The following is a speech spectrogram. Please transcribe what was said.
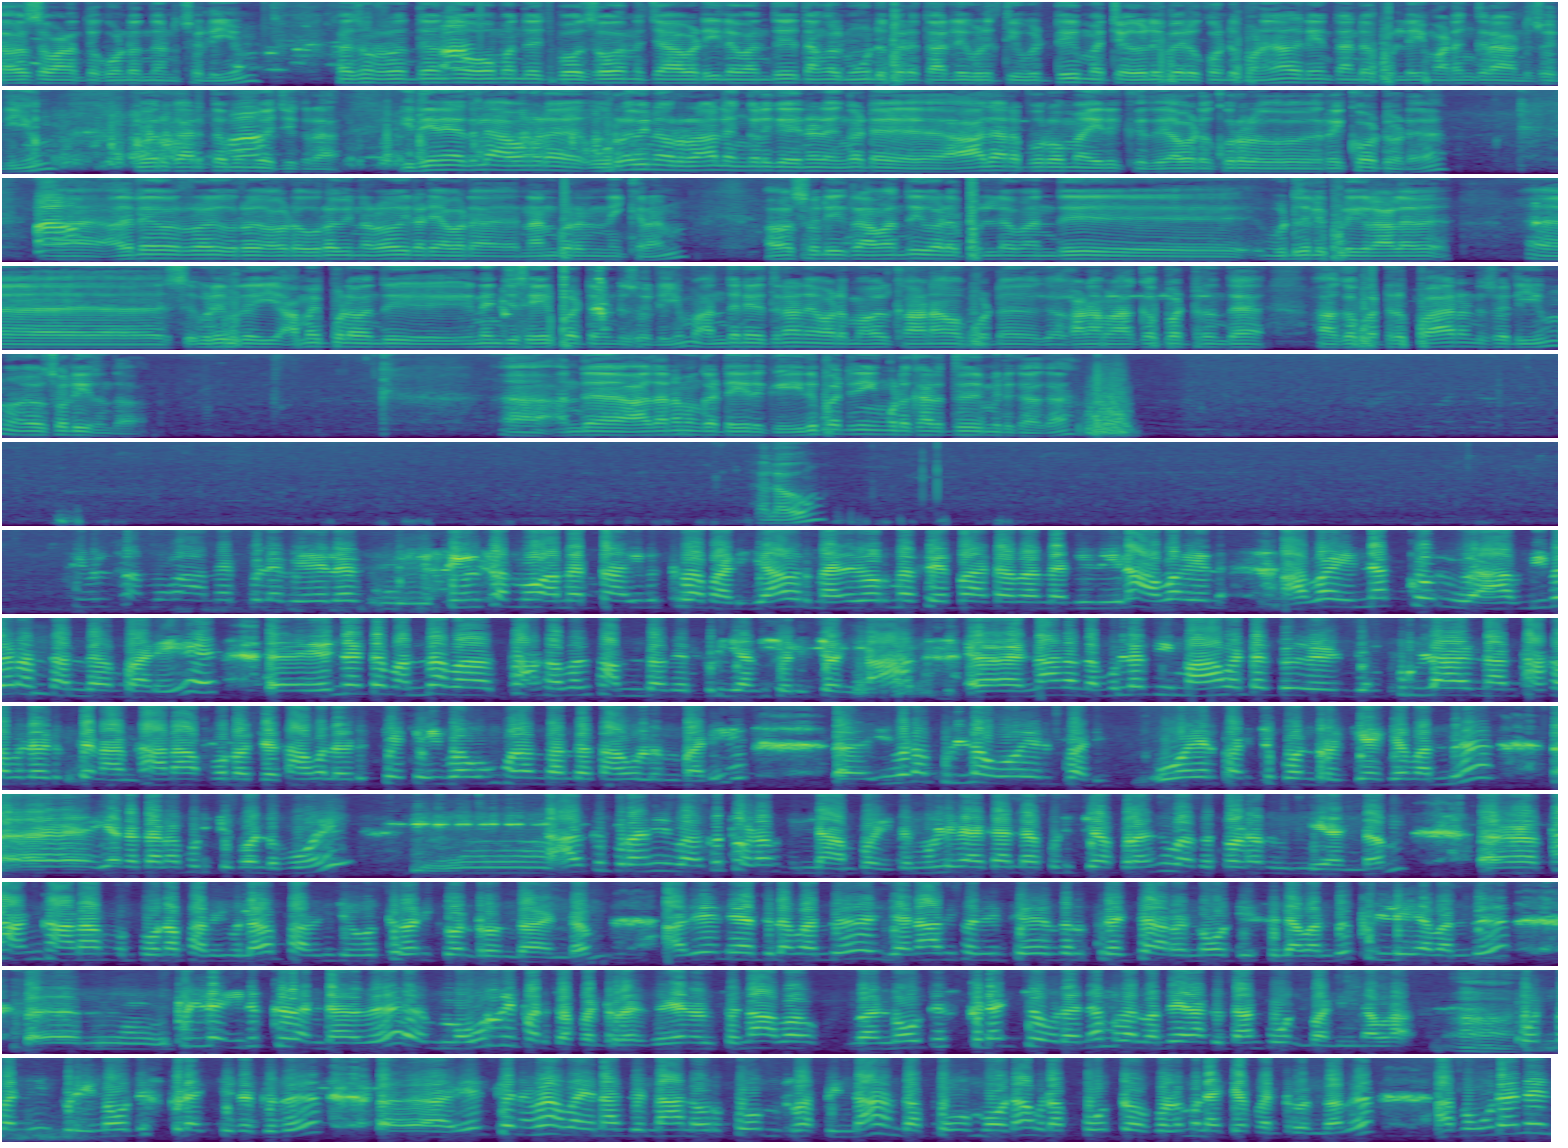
கவசவானத்தை கொண்டு வந்தேன்னு சொல்லியும். கவசம் வந்து ஓமந்த சோதனை சாவடியில் வந்து தங்கள் மூன்று பேரை தள்ளி விழுத்தி விட்டு மற்ற ஏழு பேரை கொண்டு போனது. அதுலேயும் தண்ட பிள்ளையும் மடங்குறான்னு சொல்லியும் ஒரு கருத்தை முன் வச்சுக்கிறா இதே நேரத்தில் அவங்களோட உறவினரால் எங்களுக்கு என்ன எங்கள்கிட்ட ஆதாரபூர்வமாக இருக்குது அவரோட குரல் ரெக்கார்டோட அதில் ஒரு ஒரு அவரோட உறவினரோ இல்லாட்டி அவரோட நண்பர்னு நினைக்கிறேன். அவர் சொல்லியிருக்கிறா வந்து இவரோட பிள்ளை வந்து விடுதலை புலிகளால் விடுதலை அமைப்பில் வந்து இணைஞ்சு செயற்பட்டேன்னு சொல்லியும் அந்த நேரத்தில் அவரோட மகள் காணாமல் போட்ட காணாமல் ஆக்கப்பட்டிருந்த ஆக்கப்பட்டிருப்பார்ன்னு சொல்லியும் சொல்லியிருந்தா அந்த ஆதாரம் உங்கள்கிட்ட இருக்குது இது பற்றி உங்களோட கருத்து எதுவும் இருக்காக்கா? Hello? வேலை சிவில் சமூக அமைப்பா இருக்கிறபடியா ஒரு மனிதோர்ம செயற்பாட்டர் அந்த நிதியில அவ அவ எனக்கு ஒரு விவரம் தந்தபடி என்னட்ட வந்து அவ தகவல் தந்தது எப்படின்னு சொல்லி சொன்னா நான் அந்த முல்லத்தி மாவட்டத்து ஃபுல்லா நான் தகவல் எடுத்து நான் காணா போன வச்ச தகவல் எடுத்து இவவும் குழந்தை தந்த தகவலும் படி இவட புள்ள ஓயல் படி ஓயல் படிச்சு கொண்டிருக்கேக்க வந்து எகத்தலை பிடிச்சு கொண்டு போய் உம், அதுக்கு பிறகு இவாக்கு தொடர்பு இல்லாம போயிட்டு முள்ளிவாய்க்கால பிடிச்ச பிறகு இவாக்கு தொடர்பு இல்லையண்டும் தான் காணாம போன பதிவுல பதிஞ்சு தேடி கொண்டிருந்தாண்டும் அதே நேரத்துல வந்து ஜனாதிபதி தேர்தல் பிரச்சார நோட்டீஸ்ல வந்து பிள்ளைய வந்து பிள்ளை இருக்குன்றது உறுதிப்படுத்தப்பட்டிருக்கு. ஏன்னு சொன்னா அவ நோட்டீஸ் கிடைச்ச உடனே முதல் வந்து எனக்கு தான் போன் பண்ணினவா. போன் பண்ணி இப்படி நோட்டீஸ் கிடைச்சிருக்குது. ஏற்கனவே அவ எனக்கு நான் ஒரு போம் அப்படின்னா அந்த போமோட அவட போட்டோக்களும் இணைக்கப்பட்டிருந்தது. அப்ப உடனே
